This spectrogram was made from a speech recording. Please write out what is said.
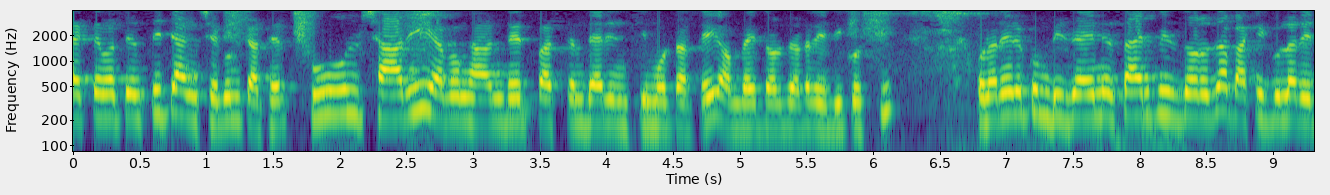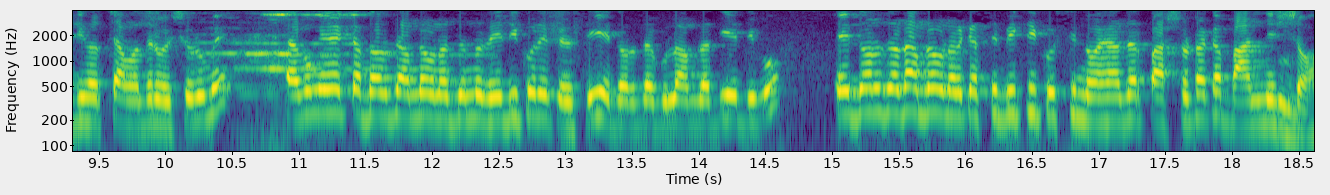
দেখতে পাচ্ছেন সিটাং সেগুন কাঠের ফুল শাড়ি এবং হান্ড্রেড পার্সেন্ট দেড় ইঞ্চি মোটাতে আমরা এই দরজাটা রেডি করছি। ওনার এরকম ডিজাইনের চার পিস দরজা, বাকিগুলা রেডি হচ্ছে আমাদের ওই শোরুমে এবং এই একটা দরজা আমরা ওনার জন্য রেডি করে ফেলছি, এই দরজাগুলো আমরা দিয়ে দিব। এই দরজাটা আমরা ওনার কাছে বিক্রি করছি নয় হাজার পাঁচশো টাকা বার্নিশ সহ।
